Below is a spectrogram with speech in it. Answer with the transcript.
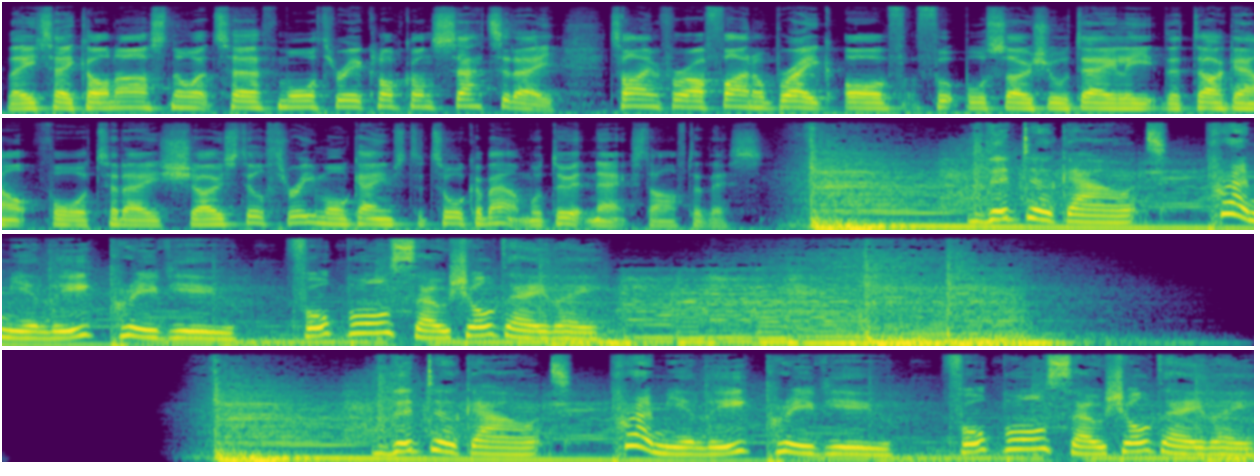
They take on Arsenal at Turf Moor, 3 o'clock on Saturday. Time for our final break of Football Social Daily, the dugout for today's show. Still three more games to talk about, and we'll do it next after this. The Dugout Premier League Preview, Football Social Daily. The Dugout Premier League Preview, Football Social Daily.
